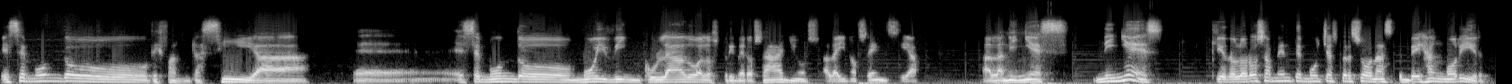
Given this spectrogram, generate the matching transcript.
ese mundo de fantasía, eh, ese mundo muy vinculado a los primeros años, a la inocencia, a la niñez. Niñez que dolorosamente muchas personas dejan morir.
